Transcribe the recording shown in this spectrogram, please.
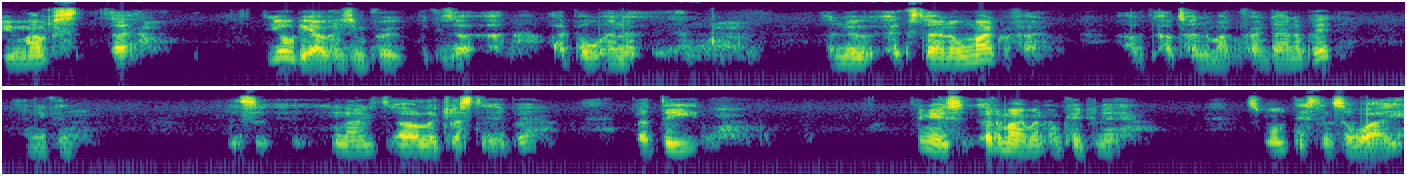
few months that the audio has improved because I, I bought an, a new external microphone. I'll, I'll, turn the microphone down a bit, and you can, you know, I'll adjust it a bit. But the Thing is, at the moment, I'm keeping it a small distance away,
